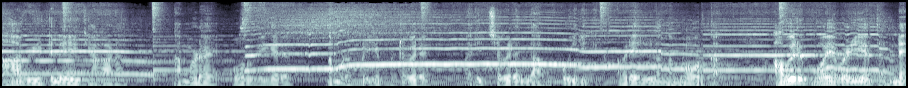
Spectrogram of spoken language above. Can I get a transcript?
ആ വീട്ടിലേക്കാണ് നമ്മുടെ പൂർവികർ നമ്മുടെ പ്രിയപ്പെട്ടവർ മരിച്ചവരെല്ലാം പോയിരിക്കുന്നത്. അവരെല്ലാം നമ്മൾ ഓർക്കാം. അവർ പോയ വഴിയെ തന്നെ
